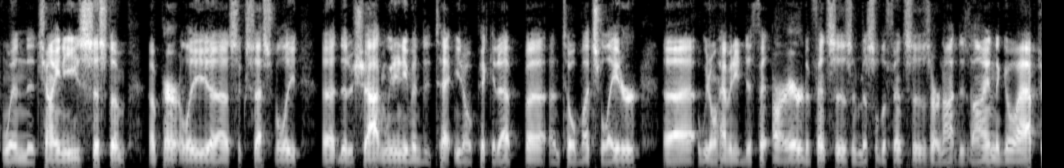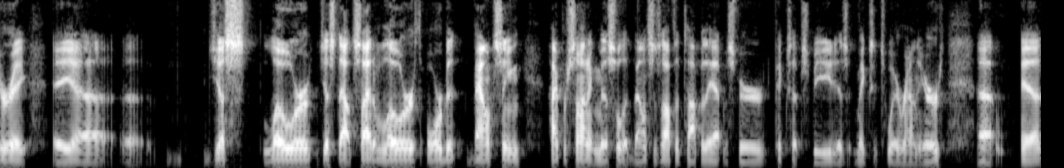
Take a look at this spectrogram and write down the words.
when the Chinese system apparently uh, successfully uh, did a shot, and we didn't even detect, you know, pick it up uh, until much later. Uh, we don't have any defense. Our air defenses and missile defenses are not designed to go after a a uh, uh, just lower, just outside of low Earth orbit bouncing hypersonic missile that bounces off the top of the atmosphere, picks up speed as it makes its way around the Earth. Uh, uh,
